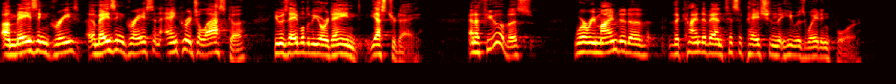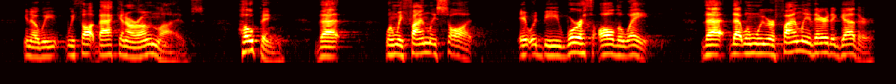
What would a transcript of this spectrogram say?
Amazing Grace, Amazing Grace in Anchorage, Alaska, he was able to be ordained yesterday. And a few of us were reminded of the kind of anticipation that he was waiting for. You know, we, we thought back in our own lives, hoping that when we finally saw it, it would be worth all the wait that, that when we were finally there together,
